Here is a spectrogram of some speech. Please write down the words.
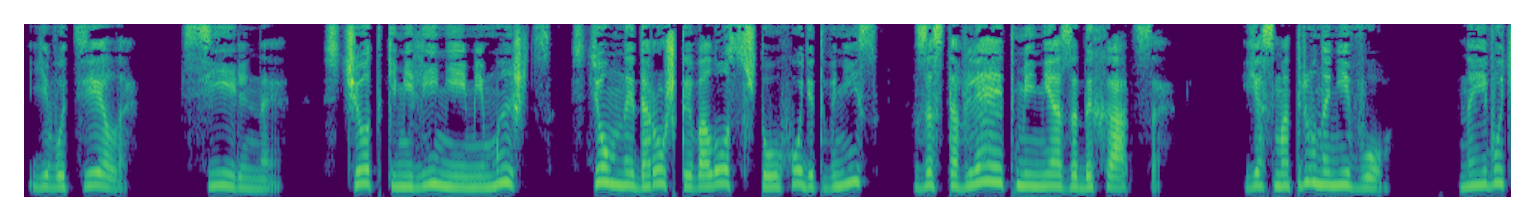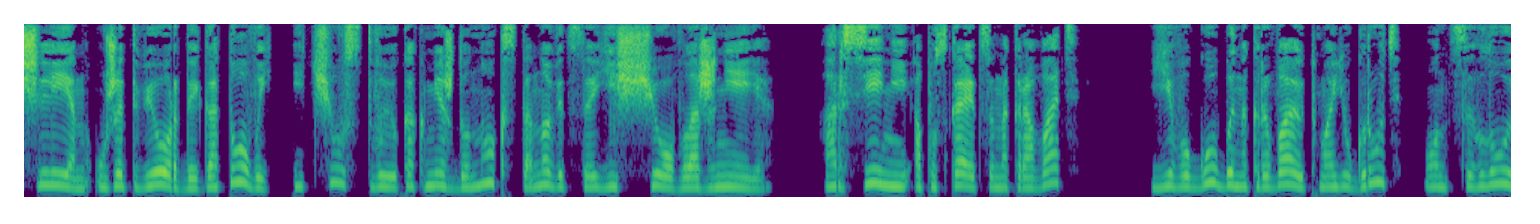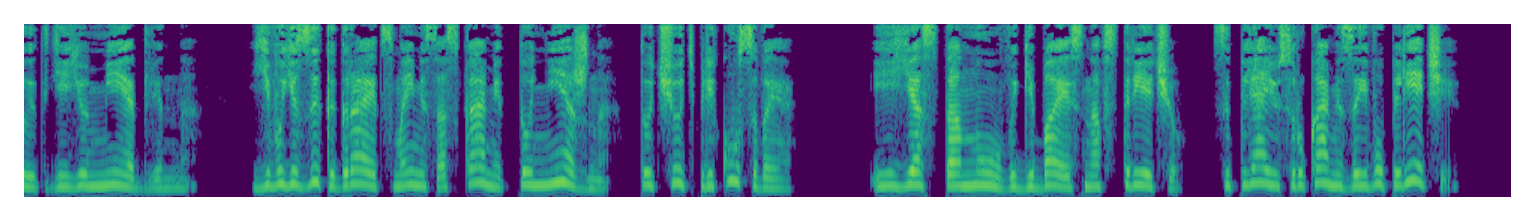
Его тело сильное, с четкими линиями мышц, с темной дорожкой волос, что уходит вниз, заставляет меня задыхаться. Я смотрю на него, на его член, уже твердый, готовый, и чувствую, как между ног становится еще влажнее. Арсений опускается на кровать, его губы накрывают мою грудь, он целует ее медленно. Его язык играет с моими сосками то нежно, то чуть прикусывая. И я стану, выгибаясь навстречу, цепляюсь руками за его плечи.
